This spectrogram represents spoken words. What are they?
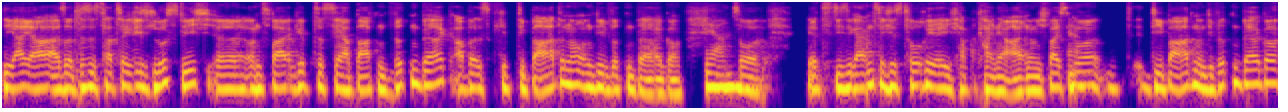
Ja, ja, also das ist tatsächlich lustig. Äh, und zwar gibt es ja Baden-Württemberg, aber es gibt die Badener und die Württemberger. Ja. So, jetzt diese ganze Historie, ich habe keine Ahnung. Ich weiß ja. nur, die Baden und die Württemberger,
